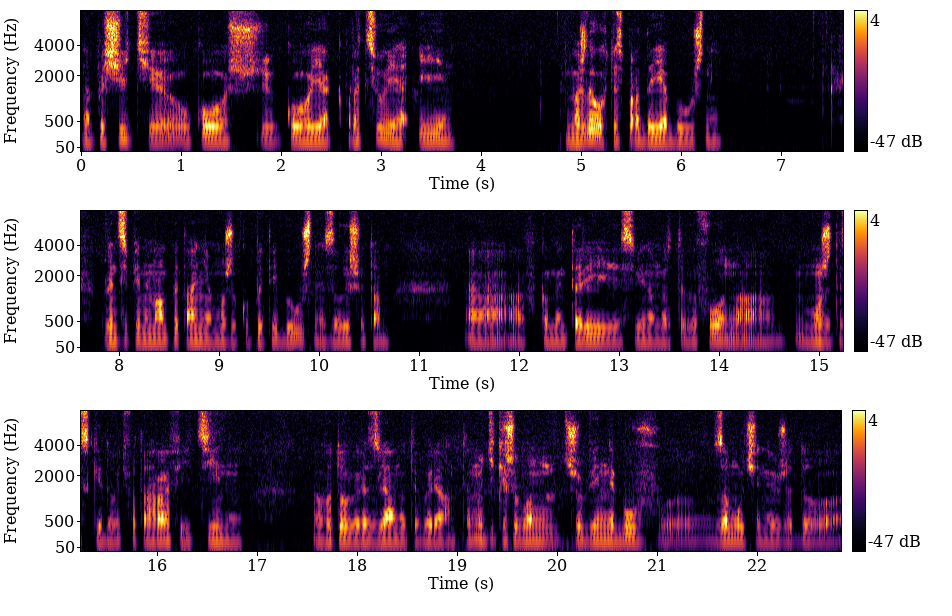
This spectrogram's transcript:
напишіть, е, у кого, у кого як працює, і можливо хтось продає бушний. В принципі, нема питання, можу купити і бушний, залишу там е, в коментарі свій номер телефона. Можете скидувати фотографії, ціну, готові розглянути варіанти. Ну, тільки щоб він, щоб він не був е, замучений вже до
